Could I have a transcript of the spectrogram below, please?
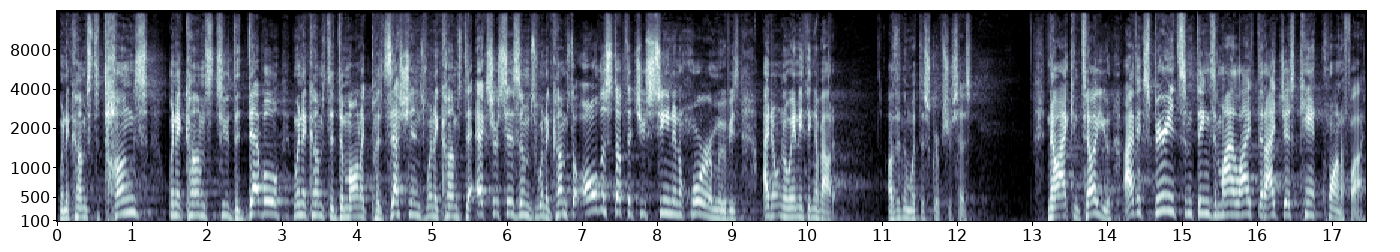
When it comes to tongues, when it comes to the devil, when it comes to demonic possessions, when it comes to exorcisms, when it comes to all the stuff that you've seen in horror movies, I don't know anything about it other than what the scripture says. Now, I can tell you, I've experienced some things in my life that I just can't quantify.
